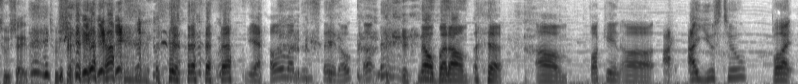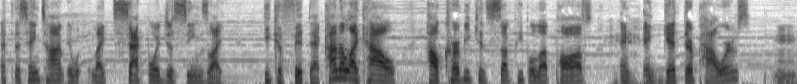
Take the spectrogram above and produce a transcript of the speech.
Touche. Touche. yeah, I was about to say don't. No, but um, um, fucking uh, I I used to, but at the same time, it w- like Sackboy just seems like he could fit that. Kind of like how how Kirby can suck people up, pause, and and get their powers, Mhm.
